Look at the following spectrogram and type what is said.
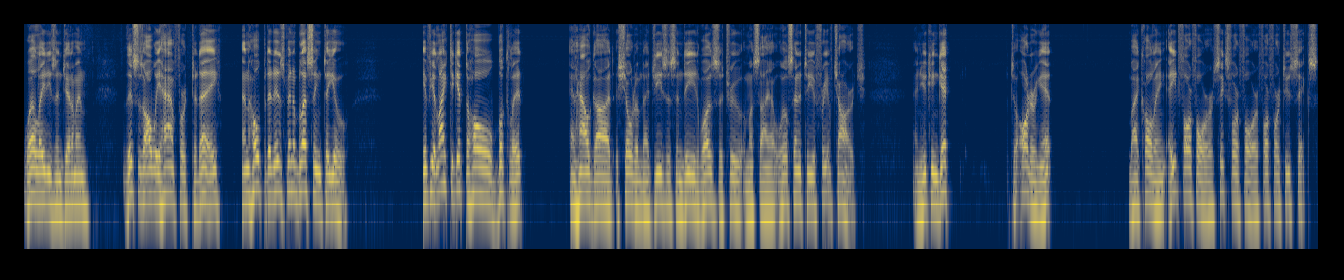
Well, ladies and gentlemen, this is all we have for today, and hope that it has been a blessing to you. If you'd like to get the whole booklet and how God showed him that Jesus indeed was the true Messiah, we'll send it to you free of charge. And you can get to ordering it by calling 844 644 4426.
